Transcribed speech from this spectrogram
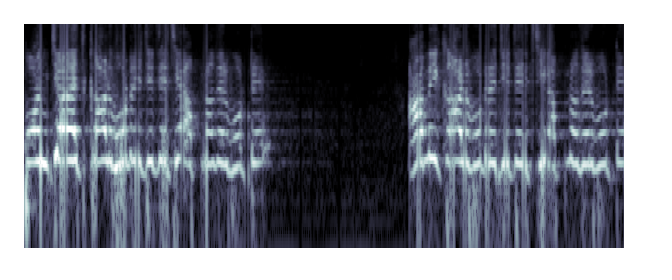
পঞ্চায়েত কার ভোটে জিতেছে আপনাদের ভোটে? আমি কার ভোটে জিতেছি আপনাদের ভোটে?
